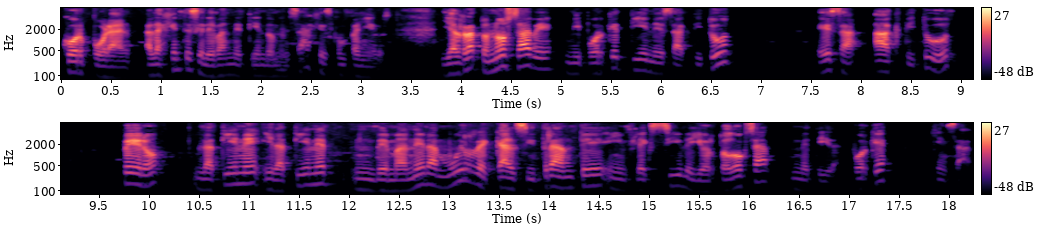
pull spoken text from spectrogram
corporal. A la gente se le van metiendo mensajes, compañeros y al rato no sabe ni por qué tiene esa actitud, esa actitud, pero la tiene y la tiene de manera muy recalcitrante, inflexible y ortodoxa metida. ¿Por qué? ¿Quién sabe?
